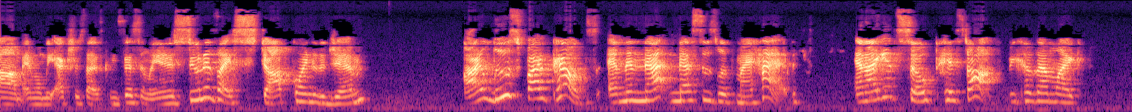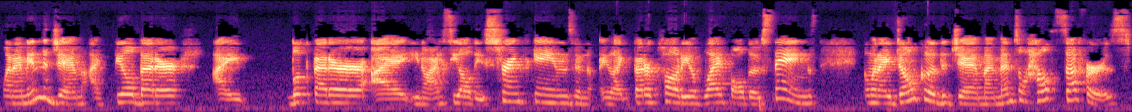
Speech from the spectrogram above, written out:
um, and when we exercise consistently. And as soon as I stop going to the gym, I lose five pounds, and then that messes with my head, and I get so pissed off because I'm like, when I'm in the gym, I feel better, I look better, I you know I see all these strength gains and eh, like better quality of life, all those things. And when I don't go to the gym, my mental health suffers,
